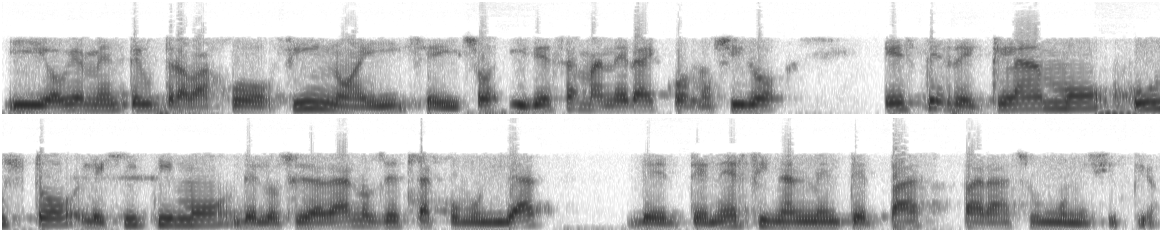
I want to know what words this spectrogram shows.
Y obviamente un trabajo fino ahí se hizo y de esa manera he conocido este reclamo justo, legítimo de los ciudadanos de esta comunidad de tener finalmente paz para su municipio.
